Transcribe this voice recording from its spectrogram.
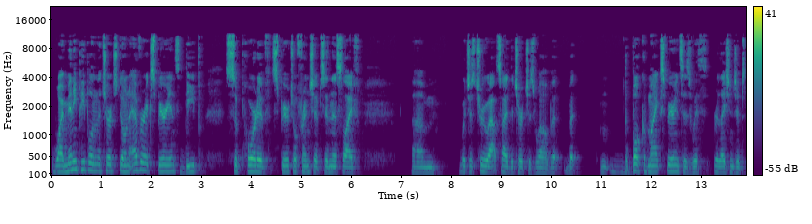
why many people in the church don't ever experience deep, supportive spiritual friendships in this life, um, which is true outside the church as well. But but the bulk of my experiences with relationships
